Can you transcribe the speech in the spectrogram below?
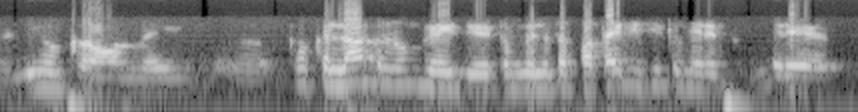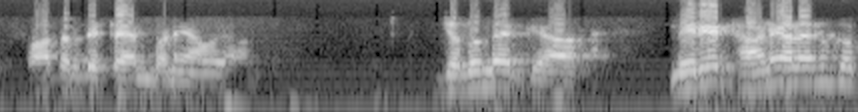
ਰਿਨਿਊ ਕਰਾਉਣ ਲਈ ਕਿਉਂਕਿ ਲੰਘ ਲੰਘ ਗਈ ਡੇਟ ਮੈਨੂੰ ਤਾਂ ਪਤਾ ਹੀ ਨਹੀਂ ਸੀ ਕਿ ਮੇਰੇ ਮੇਰੇ ਫਾਦਰ ਦੇ ਟਾਈਮ ਬਣਿਆ ਹੋਇਆ। ਜਦੋਂ ਮੈਂ ਗਿਆ, ਮੇਰੇ ਥਾਣੇ ਵਾਲਿਆਂ ਨੂੰ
